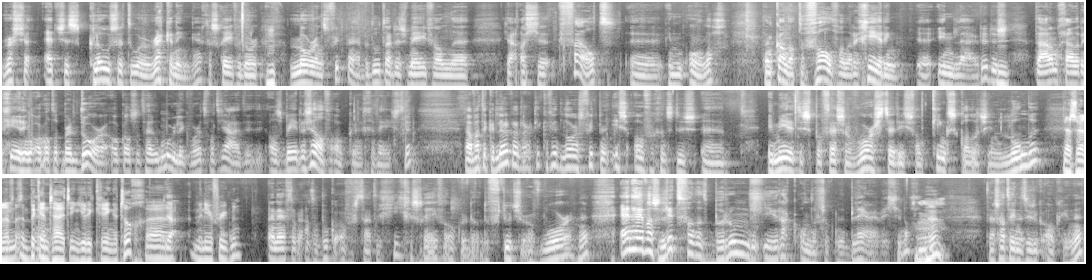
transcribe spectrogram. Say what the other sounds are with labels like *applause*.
Russia edges closer to a reckoning. Hè, geschreven door hm. Lawrence Friedman. Hij bedoelt daar dus mee van... Uh, ja, als je faalt uh, in oorlog, dan kan dat de val van een regering uh, inluiden. Dus hm. daarom gaan de regeringen ook altijd maar door. Ook als het heel moeilijk wordt. Want ja, anders ben je er zelf ook geweest. Hè? Nou, wat ik het leuk aan het artikel vind, Lawrence Friedman is overigens dus uh, emeritus professor War Studies van King's College in Londen. Dat is wel een, een bekendheid in jullie kringen, toch, uh, ja. meneer Friedman? En hij heeft ook een aantal boeken over strategie geschreven, ook The Future of War. Hè? En hij was lid van het beroemde Irak-onderzoek met Blair, weet je nog? Ja. Daar zat hij natuurlijk ook in. Hè?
